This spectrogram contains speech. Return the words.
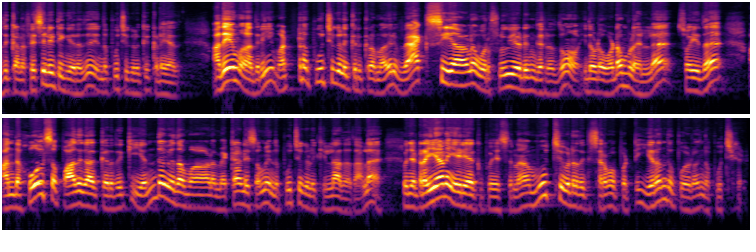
அதுக்கான ஃபெசிலிட்டிங்கிறது இந்த பூச்சிகளுக்கு கிடையாது. அதே மாதிரி மற்ற பூச்சிகளுக்கு இருக்கிற மாதிரி வேக்சியான ஒரு ஃப்ளூயிடுங்கிறதும் இதோட உடம்புல இல்லை. ஸோ இதை அந்த ஹோல்ஸை பாதுகாக்கிறதுக்கு எந்த விதமான மெக்கானிசமும் இந்த பூச்சிகளுக்கு இல்லாததால் கொஞ்சம் ட்ரையான ஏரியாவுக்கு போயிடுச்சுன்னா மூச்சு விடுறதுக்கு சிரமப்பட்டு இறந்து போயிடும் இந்த பூச்சிகள்.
